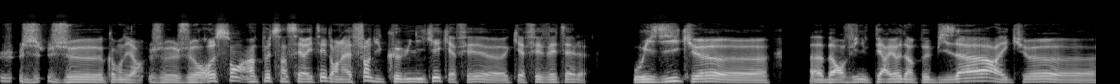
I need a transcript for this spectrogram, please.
je- je- je- comment dire je, je ressens un peu de sincérité dans la fin du communiqué qu'a fait euh, qu'a fait Vettel où il dit que euh, bah, on vit une période un peu bizarre et que euh,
